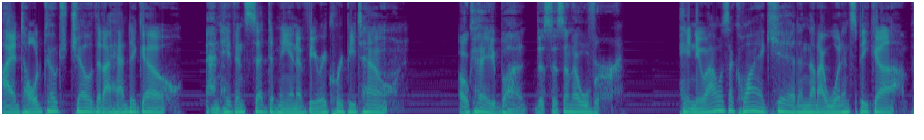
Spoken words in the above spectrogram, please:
I had told Coach Joe that I had to go, and he then said to me in a very creepy tone, Okay, but this isn't over. He knew I was a quiet kid and that I wouldn't speak up.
